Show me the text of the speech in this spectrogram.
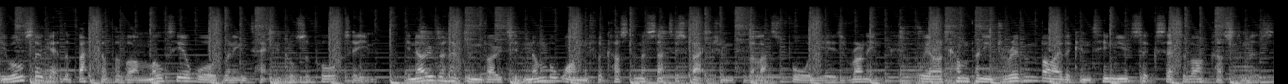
you also get the backup of our multi award winning technical support team. Innova have been voted number one for customer satisfaction for the last four years running. We are a company driven by the continued success of our customers.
